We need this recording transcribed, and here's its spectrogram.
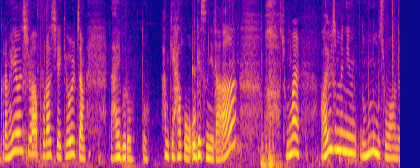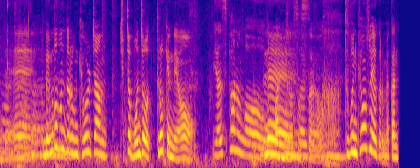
그럼 혜연 씨와 보라 씨의 겨울잠 라이브로 또 함께 하고 오겠습니다. 와, 정말 아이유 선배님 너무너무 좋아하는데 맞아, 맞아. 멤버분들은 겨울잠 직접 먼저 들었겠네요. 연습하는 거 네. 많이 들었었어요. 아, 두 분이 평소에 그럼 약간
